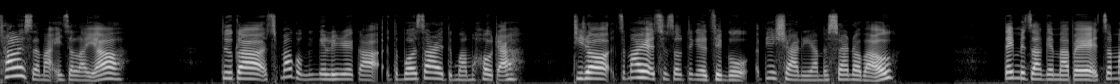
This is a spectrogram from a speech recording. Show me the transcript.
ထားလိုက်စမ်းမအင်ဂျလာယာသူကကျမကိုငငယ်လေးတွေကသဘောကျတဲ့သူမှမဟုတ်တာဒီတော့ကျမရဲ့အချစ်ဆုံးတကယ်ချင်းကိုအပြစ်ရှာနေရမစမ်းတော့ပါဘူးတိတ်မကြခင်မှာပဲကျမ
